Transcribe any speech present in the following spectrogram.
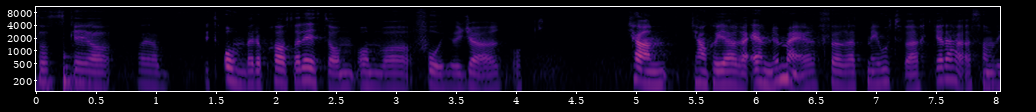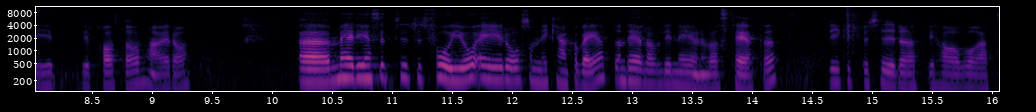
Så ska jag, har jag blivit ombedd att prata lite om, om vad FOJO gör och kan kanske göra ännu mer för att motverka det här som vi, vi pratar om här idag. Uh, Medieinstitutet FOJO är ju då som ni kanske vet en del av Linnéuniversitetet, vilket betyder att vi har vårt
